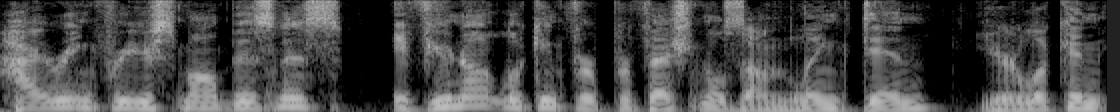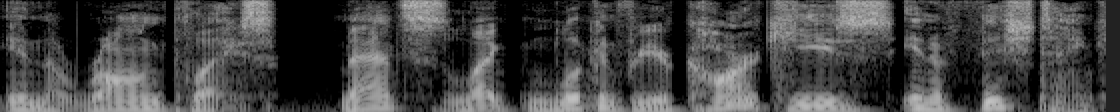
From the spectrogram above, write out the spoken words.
Hiring for your small business if you not looking for professionals on LinkedIn you're looking in the wrong place that's like looking for your car keys in a fish tank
